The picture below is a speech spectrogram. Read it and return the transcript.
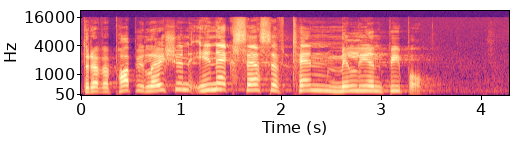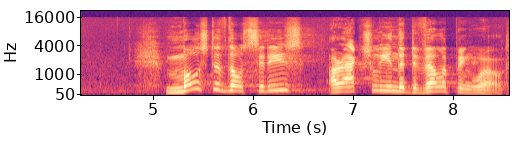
that have a population in excess of 10 million people. Most of those cities are actually in the developing world.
